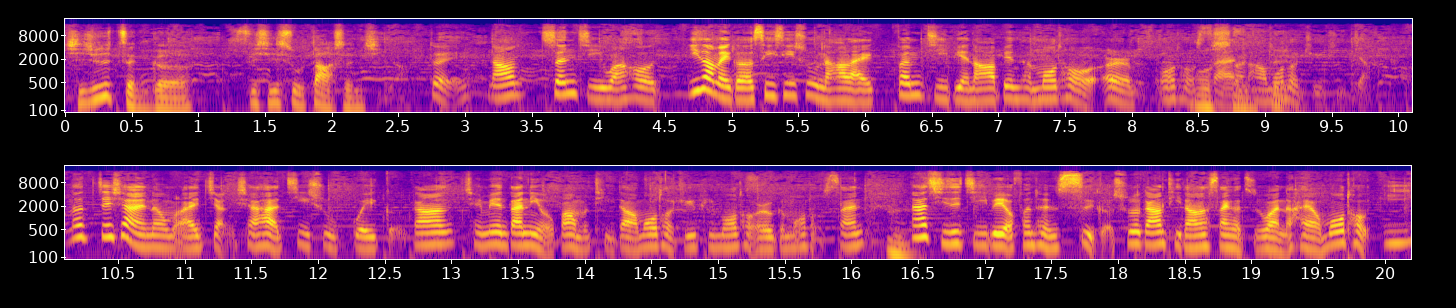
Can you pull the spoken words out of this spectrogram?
其实就是整个 CC 数大升级啊。对，然后升级完后，依照每个 CC 数，然后来分级别，然后变成 Moto 二、Moto 三，然后 Moto GP 这样。那接下来呢，我们来讲一下它的技术规格。刚刚前面丹尼有帮我们提到 Moto GP、Moto 二跟 Moto 三，那它其实级别有分成四个，除了刚刚提到那三个之外呢，还有 Moto 一。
